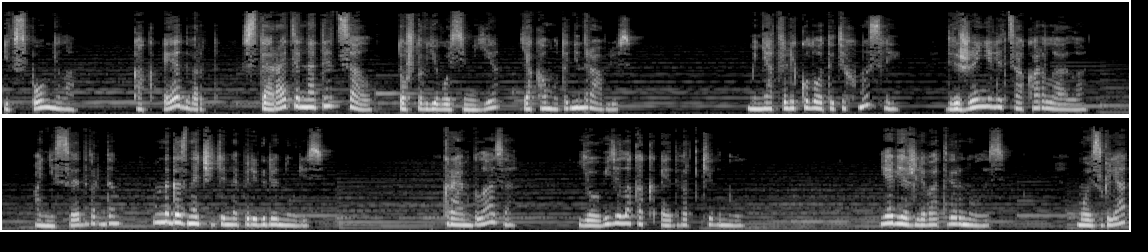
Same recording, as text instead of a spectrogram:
и вспомнила, как Эдвард старательно отрицал то, что в его семье я кому-то не нравлюсь. Меня отвлекло от этих мыслей движение лица Карлайла. Они с Эдвардом многозначительно переглянулись. Краем глаза я увидела, как Эдвард кивнул. Я вежливо отвернулась. Мой взгляд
